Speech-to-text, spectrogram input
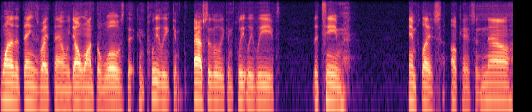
one of the things right there. We don't want the Wolves to completely, absolutely, completely leave the team in place. Okay, so now,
